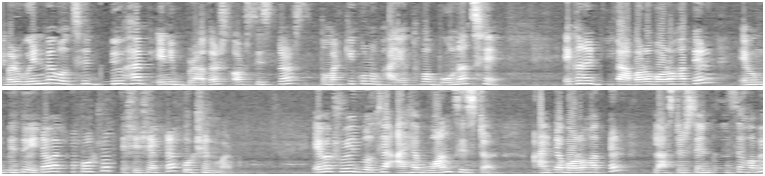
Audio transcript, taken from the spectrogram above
এবার উইনমে বলছে do you have any brothers or sisters তোমার কি কোনো ভাই অথবা বোন আছে? এখানে ডিটা আবারও বড় হাতের, এবং যেহেতু এটাও একটা প্রশ্ন শেষে একটা কোশ্চেন মার্ক এবার শহীদ বলছে আই হ্যাভ ওয়ান সিস্টার আইটা বড় হাতের, লাস্টের সেন্টেন্সে হবে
